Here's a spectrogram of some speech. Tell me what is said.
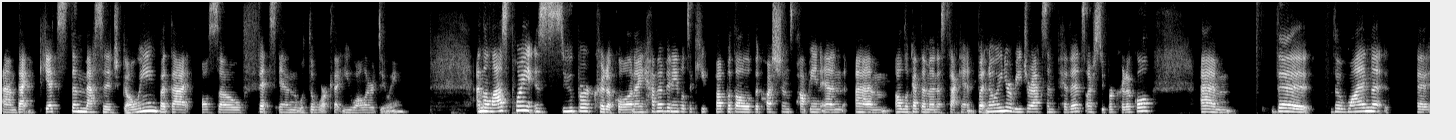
Um, that gets the message going, but that also fits in with the work that you all are doing. And the last point is super critical, and I haven't been able to keep up with all of the questions popping in. Um, I'll look at them in a second, but knowing your redirects and pivots are super critical. Um, the the one, uh,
